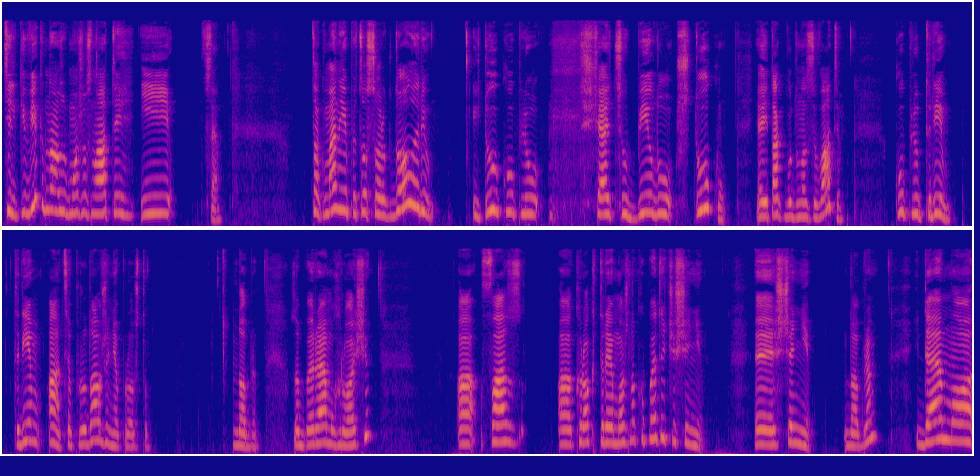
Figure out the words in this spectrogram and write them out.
Тільки вікна можу знати і все. Так, в мене є 540 доларів. Іду куплю ще цю білу штуку. Я її так буду називати. Куплю трім. Трім. А, це продовження просто. Добре. Заберемо гроші. А фаз. А крок 3 можна купити чи ще ні? Е, Ще ні. Добре. Йдемо,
